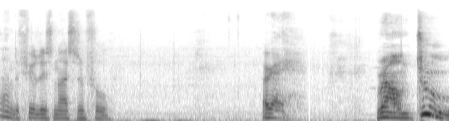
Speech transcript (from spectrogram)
And the fuel is nice and full. Okay. Round two,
